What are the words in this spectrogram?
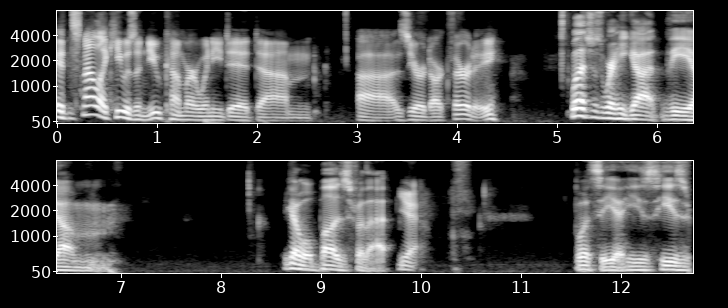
it's not like he was a newcomer when he did um, uh, Zero Dark Thirty. Well, that's just where he got the um. He got a little buzz for that. Yeah. But let's see. Yeah, he's he's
